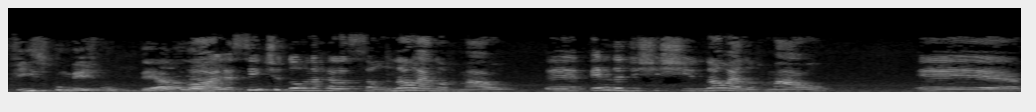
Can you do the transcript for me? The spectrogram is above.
físico mesmo dela, né? Olha, sentir dor na relação não é normal, é, perda de xixi não é normal, é,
